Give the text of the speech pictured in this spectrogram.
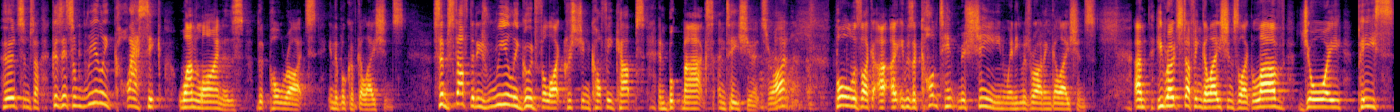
heard some stuff, because there's some really classic one liners that Paul writes in the book of Galatians. Some stuff that is really good for like Christian coffee cups and bookmarks and t shirts, right? Paul was like, a, a, he was a content machine when he was writing Galatians. Um, he wrote stuff in Galatians like love, joy, peace,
